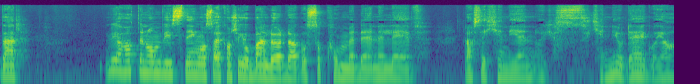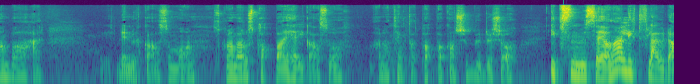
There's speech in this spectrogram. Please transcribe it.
der vi har hatt en omvisning, og så har jeg kanskje jobba en lørdag, og så kommer det en elev der som jeg kjenner igjen. Og jøss, jeg kjenner jo deg, og ja, han var her den uka, og så må han, skulle han være hos pappa i helga, og så hadde han tenkt at pappa kanskje burde se Ibsen-museet. Han er litt flau da,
